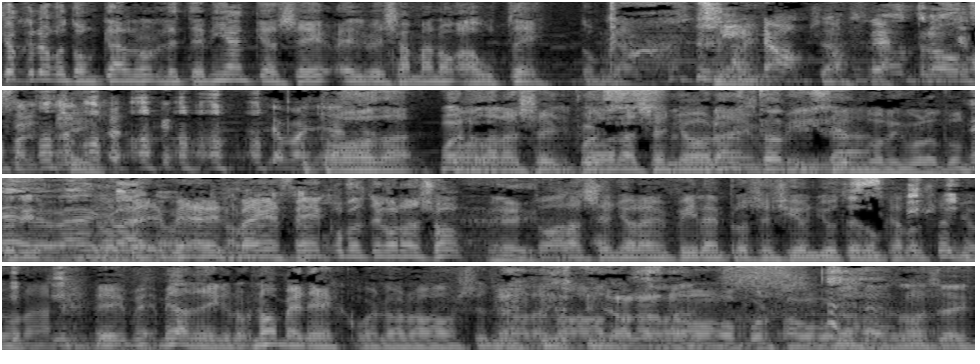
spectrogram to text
yo creo que don Carlos le tenían que hacer el besamano a usted, don Carlos. Sí, no. O sea, Lo que faltaba. toda, toda, la, se- pues, toda la señora no en está fila. diciendo ninguna tontería. No, ve, ve- ve- ve cómo tengo razón. Sí. Toda la señora en fila en procesión y usted, don Carlos, señora. Eh, me, me alegro. No merezco el honor, señora. No, No, por no, favor. no, por favor. No, no sé.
